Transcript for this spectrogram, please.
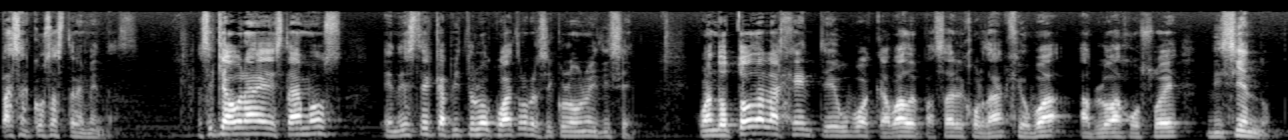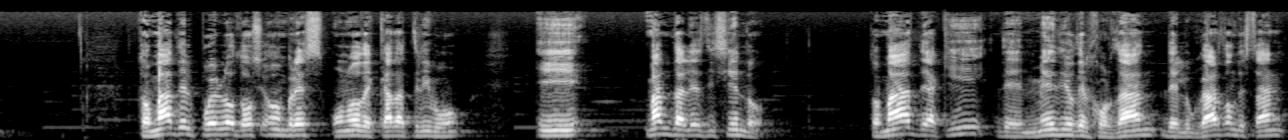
pasan cosas tremendas. Así que ahora estamos en este capítulo 4, versículo 1 y dice, cuando toda la gente hubo acabado de pasar el Jordán, Jehová habló a Josué diciendo, tomad del pueblo doce hombres, uno de cada tribu, y mándales diciendo, tomad de aquí, de en medio del Jordán, del lugar donde están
